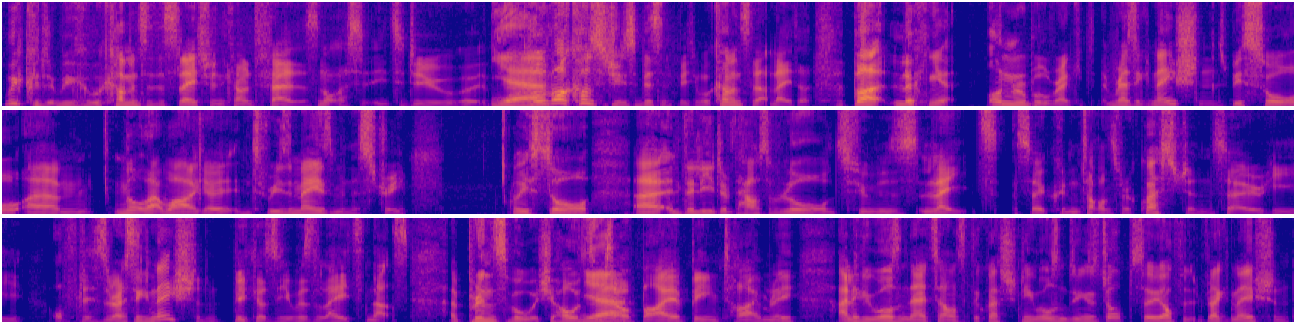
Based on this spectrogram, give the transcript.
we could we could come into this later in current affairs. It's not necessarily to do with Yeah. well, what constitutes a business meeting. We'll come into that later. But looking at honourable reg- resignations, we saw um, not that while ago in Theresa May's ministry. We saw uh, the leader of the House of Lords who was late, so couldn't answer a question. So he offered his resignation because he was late, and that's a principle which he holds Yeah. himself by of being timely. And if he wasn't there to answer the question, he wasn't doing his job, so he offered resignation.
